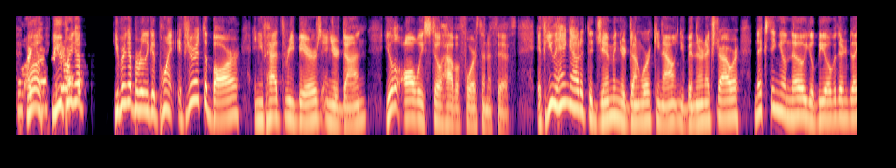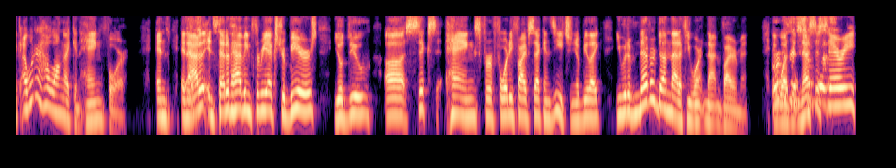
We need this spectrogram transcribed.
well, you bring up you bring up a really good point. If you're at the bar and you've had three beers and you're done, you'll always still have a fourth and a fifth. If you hang out at the gym and you're done working out and you've been there an extra hour, next thing you'll know, you'll be over there and be like, I wonder how long I can hang for. and and Yes. out of, instead of having three extra beers, you'll do uh six hangs for 45 seconds each. And you'll be like, you would have never done that if you weren't in that environment. It Or wasn't as simple necessary,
